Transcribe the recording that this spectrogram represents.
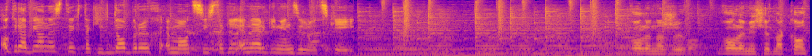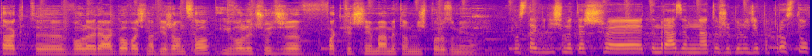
ograbiony z tych takich dobrych emocji, z takiej energii międzyludzkiej. Wolę na żywo. Wolę mieć jednak kontakt, e, wolę reagować na bieżąco i wolę czuć, że faktycznie mamy tą nić porozumienia. Postawiliśmy też e, tym razem na to, żeby ludzie po prostu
